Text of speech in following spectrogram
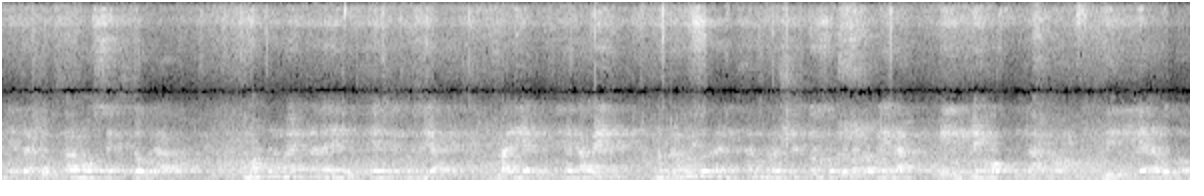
mientras cursamos sexto grado. Nuestra maestra de lengua y ciencias sociales, María Cristina Capel, nos propuso realizar un proyecto sobre la novela El espejo africano, de Liliana Bodó.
